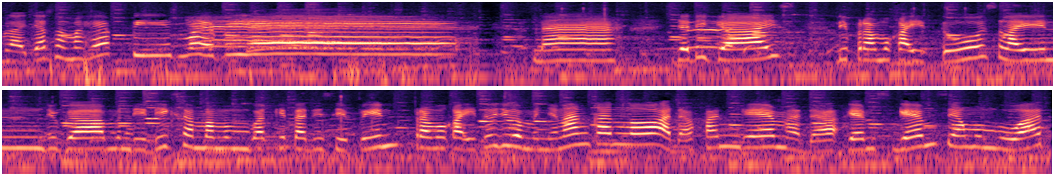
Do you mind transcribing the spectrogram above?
belajar sama happy, semua happy yeay. Nah, jadi guys, di pramuka itu selain juga mendidik sama membuat kita disiplin, pramuka itu juga menyenangkan loh. Ada fun game, ada games-games yang membuat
